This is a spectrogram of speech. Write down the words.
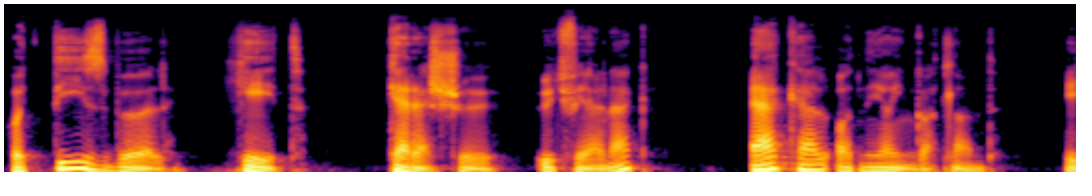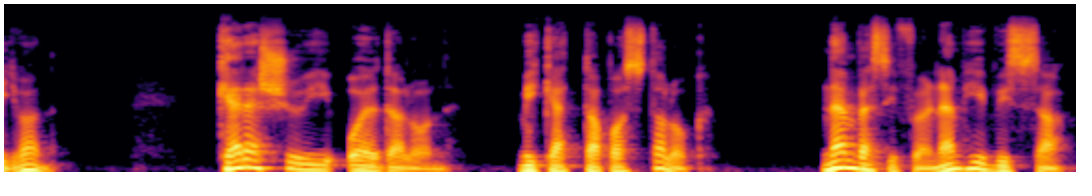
Hogy 10-ből 7 kereső ügyfélnek el kell adnia ingatlant. Így van? Keresői oldalon miket tapasztalok? Nem veszi föl, nem hív vissza,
